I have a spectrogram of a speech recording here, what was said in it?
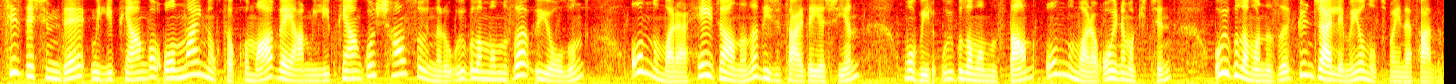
Siz de şimdi millipiyangoonline.com'a veya Milli Piyango şans oyunları uygulamamıza üye olun. 10 numara heyecanını dijitalde yaşayın. Mobil uygulamamızdan 10 numara oynamak için uygulamanızı güncellemeyi unutmayın efendim.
